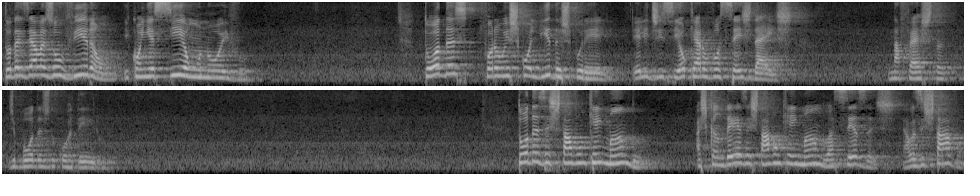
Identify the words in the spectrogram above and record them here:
Todas elas ouviram e conheciam o noivo. Todas foram escolhidas por ele. Ele disse: Eu quero vocês dez na festa de bodas do cordeiro. Todas estavam queimando, as candeias estavam queimando, acesas, elas estavam.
